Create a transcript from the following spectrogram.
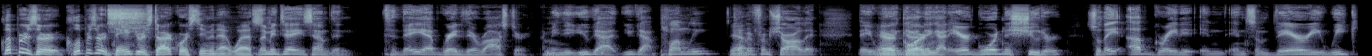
Clippers are Clippers are a dangerous dark horse team in that West. Let me tell you something. They upgraded their roster. I mean, you got you got Plumlee Yeah. coming from Charlotte. They went Eric and got, Gordon. They got Eric Gordon, a shooter. So they upgraded in in some very weak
